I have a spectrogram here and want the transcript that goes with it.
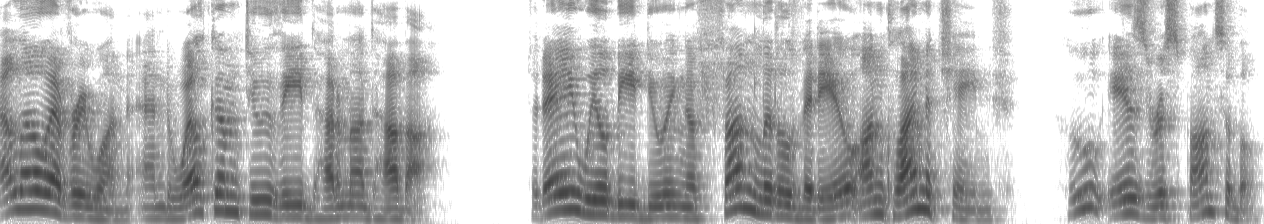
Hello, everyone, and welcome to the Dharma Dhaba. Today we'll be doing a fun little video on climate change. Who is responsible?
